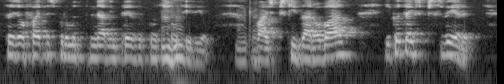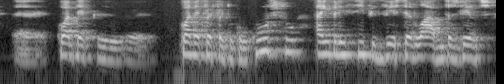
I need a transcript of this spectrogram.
sejam feitas por uma determinada empresa de construção uhum. civil. Okay. Vais pesquisar ao base e consegues perceber eh, quanto é que eh, quando é que foi feito o concurso, em princípio devias ter lá, muitas vezes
